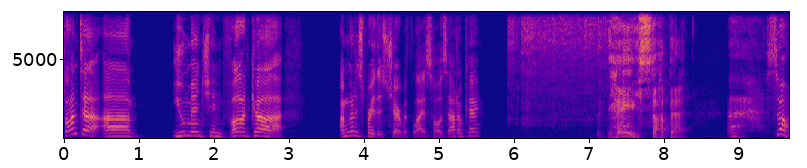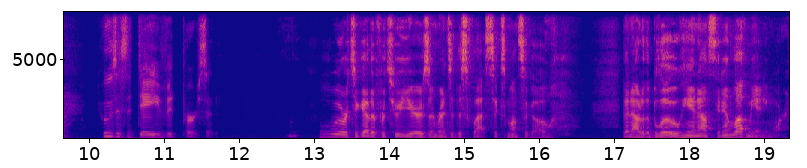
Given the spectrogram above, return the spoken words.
Fanta. Um, you mentioned vodka. I'm gonna spray this chair with Lysol. Is that okay? Hey, stop that. So, who's this David person? We were together for two years and rented this flat six months ago. Then, out of the blue, he announced he didn't love me anymore.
